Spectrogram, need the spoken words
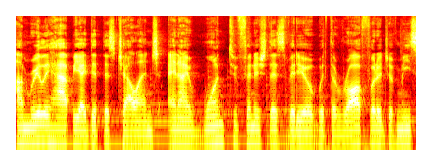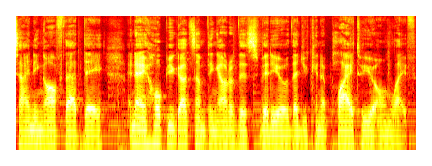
I'm really happy I did this challenge and I want to finish this video with the raw footage of me signing off that day and I hope you got something out of this video that you can apply to your own life.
